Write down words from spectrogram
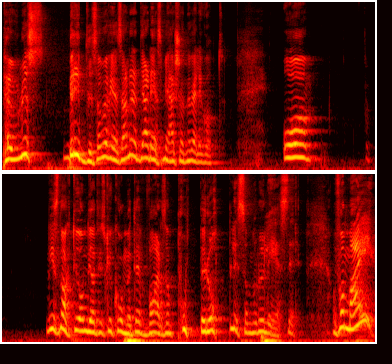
Paulus brydde seg om efeserne. Det er det som jeg skjønner veldig godt. Og vi snakket jo om det at vi skulle komme til hva er det som popper opp liksom, når du leser. Og for meg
